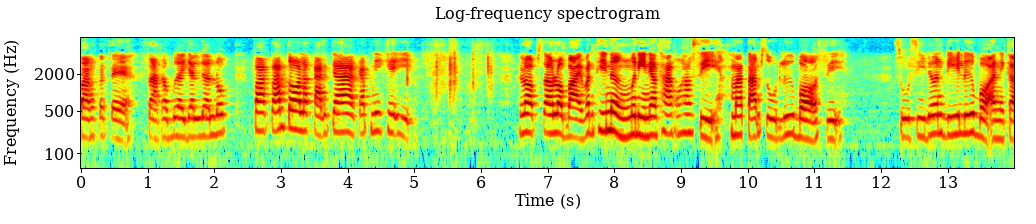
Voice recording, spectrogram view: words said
ปังตั้งแต่สากกระเบือยันเรือลบ ฝากตามต่อละกันจ้ากับนี่เคอีก รอบเสาร์รอบบ่ายวันที่หนึ่งมือนี้แนวทางของเฮาสี่มาตามสูตรหรือบ่อสิสูตรสีเดินดีหรือบ่ออันนี้ก็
